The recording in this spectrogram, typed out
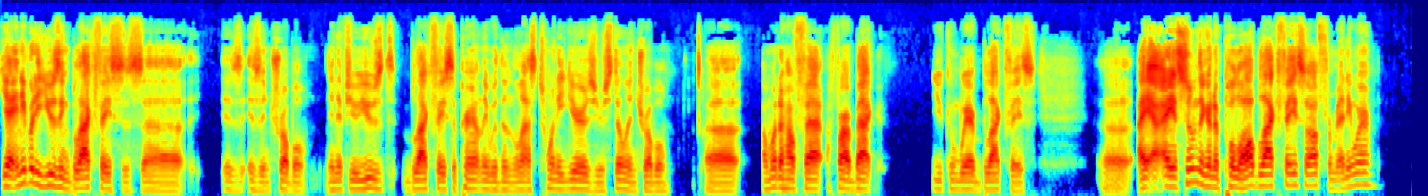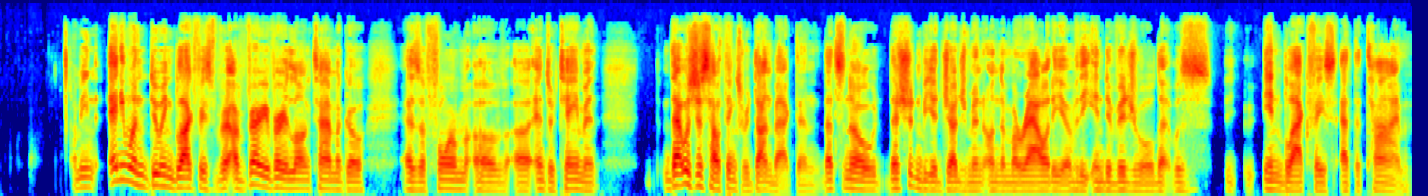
Yeah, anybody using blackface is, uh, is, is in trouble. And if you used blackface apparently within the last 20 years, you're still in trouble. Uh, I wonder how far back you can wear blackface. Uh, I, I assume they're going to pull all blackface off from anywhere. I mean, anyone doing blackface a very, very long time ago as a form of uh, entertainment, that was just how things were done back then. That's no, that shouldn't be a judgment on the morality of the individual that was in blackface at the time.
